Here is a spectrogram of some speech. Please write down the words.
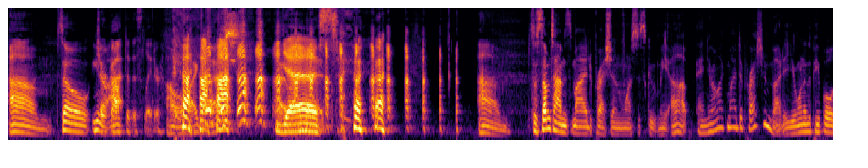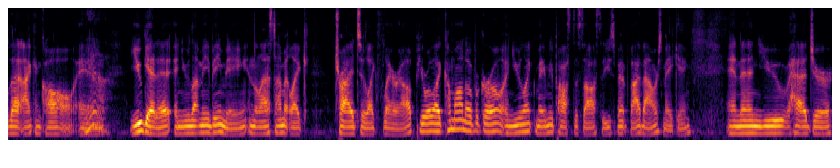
Um, so you Jerk know, I- off to this later. oh my gosh. Yes. Um, so sometimes my depression wants to scoop me up, and you're like my depression buddy. You're one of the people that I can call, and Yeah. you get it, and you let me be me. And the last time it like tried to like flare up, you were like, "Come on over, girl," and you like made me pasta sauce that you spent five hours making, and then you had your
